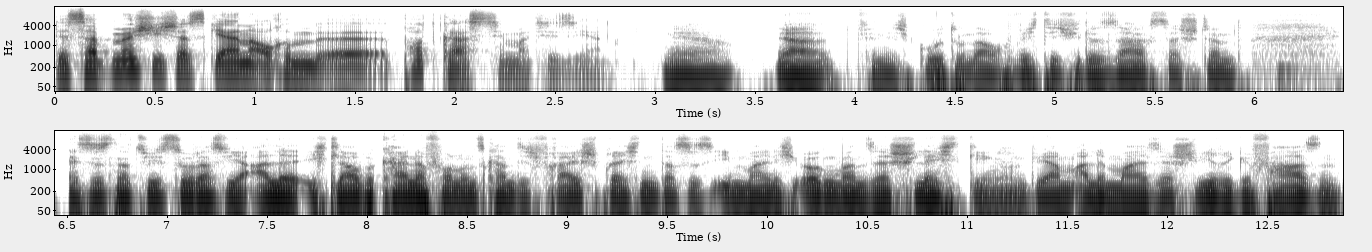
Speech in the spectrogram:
Deshalb möchte ich das gerne auch im äh, Podcast thematisieren. Ja, ja, finde ich gut und auch wichtig, wie du sagst, das stimmt. Es ist natürlich so, dass wir alle, ich glaube, keiner von uns kann sich freisprechen, dass es ihm mal nicht irgendwann sehr schlecht ging. Und wir haben alle mal sehr schwierige Phasen.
